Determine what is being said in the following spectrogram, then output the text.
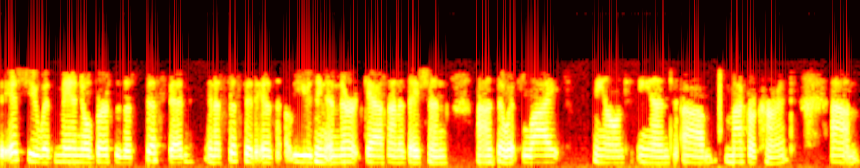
the issue with manual versus assisted, and assisted is using inert gas ionization, uh, so it's light, sound, and um, microcurrent. Um,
